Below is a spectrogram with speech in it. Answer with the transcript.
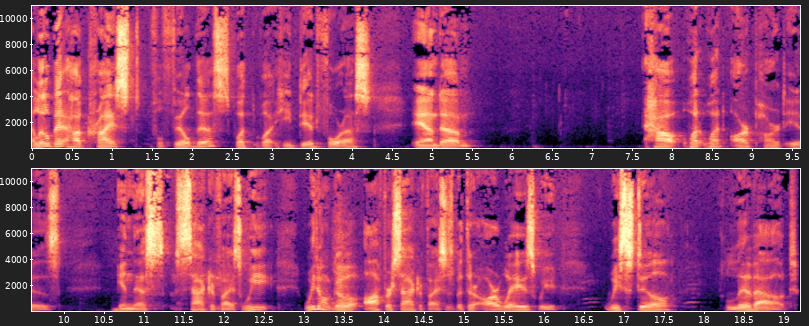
a little bit how Christ fulfilled this, what, what he did for us, and um, how what what our part is in this sacrifice. We we don't go offer sacrifices, but there are ways we we still live out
